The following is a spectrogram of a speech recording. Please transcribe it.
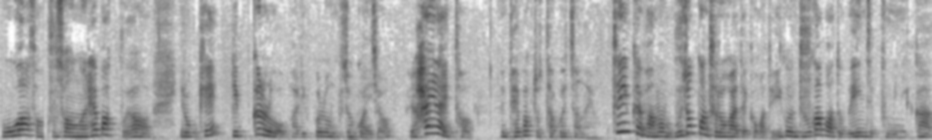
모아서 구성을 해봤고요. 이렇게 립글로우, 아 립글로우는 무조건이죠. 그리고 하이라이터, 대박 좋다고 했잖아요. 트윙클 밤은 무조건 들어가야 될 것 같아요. 이건 누가 봐도 메인 제품이니까.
